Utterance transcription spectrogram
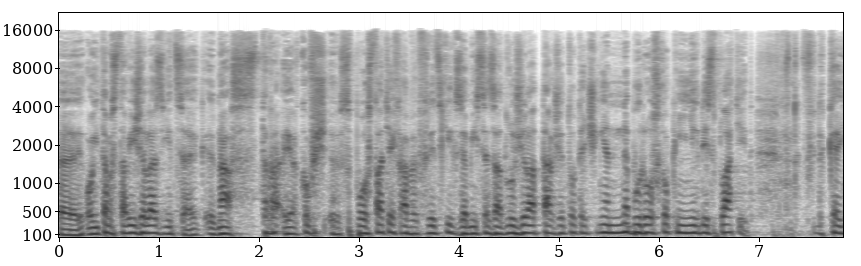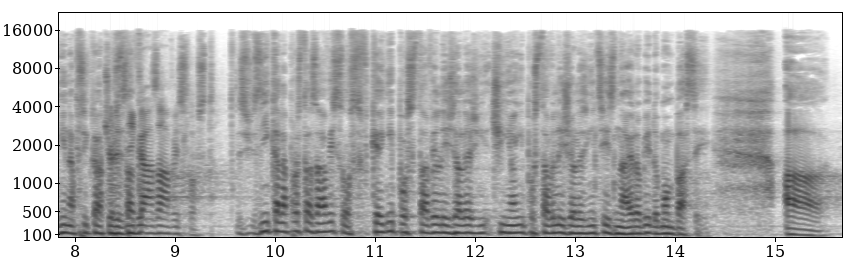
Eh, oni tam staví železnice. Na stra, jako vš, spousta těch afrických zemí se zadlužila tak, že to té Číně nebudou schopni nikdy splatit. V Keni například... Čili postaví... vzniká závislost. Vzniká naprosta závislost. V Keni postavili železni, Číňani postavili železnici z Nairobi do Mombasy. A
